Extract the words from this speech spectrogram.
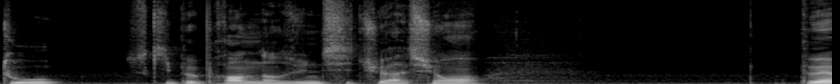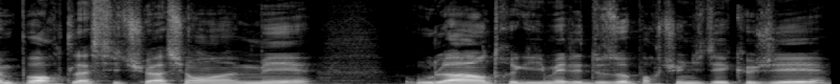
tout ce qu'il peut prendre dans une situation, peu importe la situation, hein, mais où là, entre guillemets, les deux opportunités que j'ai,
